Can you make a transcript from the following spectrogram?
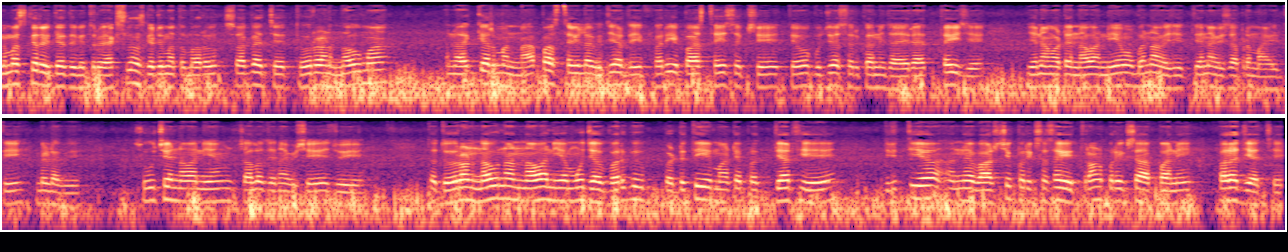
નમસ્કાર વિદ્યાર્થી મિત્રો એક્સલન્સ ઘડીમાં તમારું સ્વાગત છે. ધોરણ નવમાં અને અગિયારમાં નાપાસ થયેલા વિદ્યાર્થી ફરી પાસ થઈ શકશે તેવો ગુજરાત સરકારની જાહેરાત થઈ છે. જેના માટે નવા નિયમો બનાવે છે તેના વિશે આપણે માહિતી મેળવીએ. શું છે નવા નિયમ? ચાલો તેના વિશે જોઈએ. તો ધોરણ નવના નવા નિયમ મુજબ વર્ગ બઢતી માટે વિદ્યાર્થીએ દ્વિતીય અને વાર્ષિક પરીક્ષા સહિત ત્રણ પરીક્ષા આપવાની ફરજિયાત છે.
